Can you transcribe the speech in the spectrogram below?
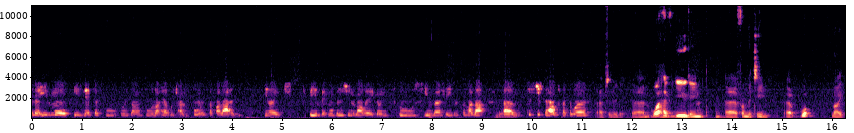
you know, even more easily accessible, for example, like help with transport and stuff like that, and you know, just being a bit more vigilant about it, going to schools, universities, and stuff like that. Um, just just to help spread the word. Absolutely. Um, what have you gained uh, from the team? Uh, what like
